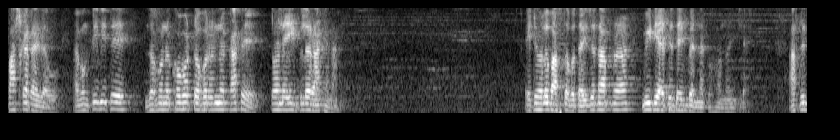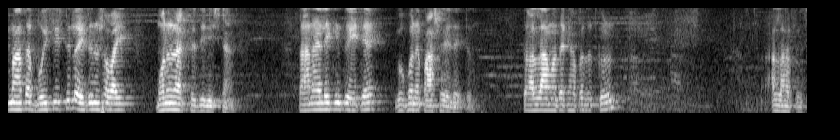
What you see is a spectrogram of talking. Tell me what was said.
পাশ কাটায় যাব। এবং টিভিতে যখন খবর টবর কাটে, তখন এইগুলো রাখে না। এটা হলো বাস্তবতা। এই জন্য আপনারা মিডিয়াতে দেখবেন না কখনো এগুলো। আসিফ মাহাতা বই ছিল এই জন্য সবাই মনে রাখছে জিনিসটা। তা নাহলে কিন্তু এটা গোপনে পাশ হয়ে যেত তো আল্লাহ আমাদেরকে হেফাজত করুন। আল্লাহ হাফিজ।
